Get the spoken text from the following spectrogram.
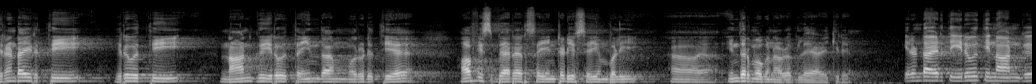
இரண்டாயிரத்தி இருபத்தி நான்கு இருபத்தைந்தாம் வருடத்திய ஆஃபீஸ் பேரர்ஸை இன்ட்ரடியூஸ் செய்யும்படி இந்தர்மோகன் அவர்களை அழைக்கிறேன். இரண்டாயிரத்தி இருபத்தி நான்கு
